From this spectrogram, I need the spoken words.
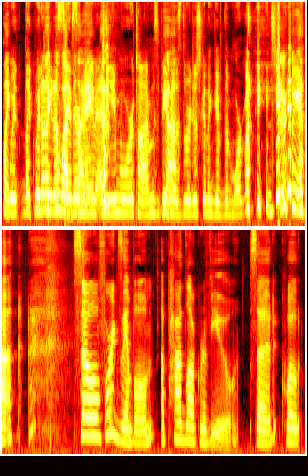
Like- we, like we don't like need to say their name any more times because we're just gonna give them more money. yeah. So, for example, a padlock review said, quote,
